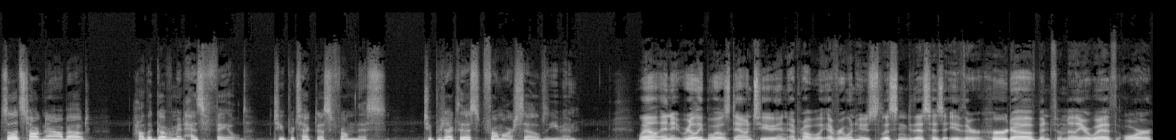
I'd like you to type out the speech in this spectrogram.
So let's talk now about how the government has failed to protect us from this, to protect us from ourselves, even. Well, and it really boils down to, and probably everyone who's listening to this has either heard of, been familiar with, or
